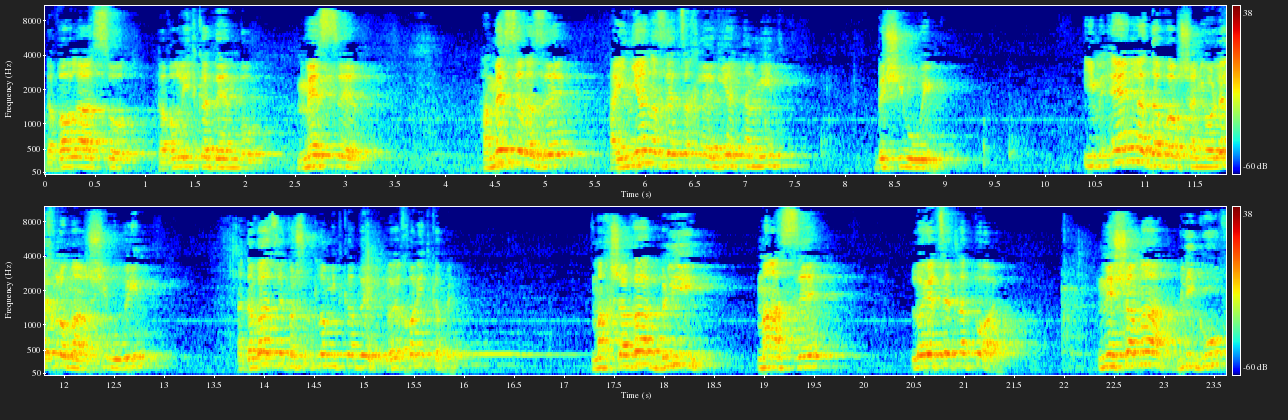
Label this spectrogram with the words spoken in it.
דבר לעשות, דבר להתקדם בו, מסר. המסר הזה, העניין הזה צריך להגיע תמיד בשיעורים. אם אין לדבר שאני הולך לומר שיעורים, הדבר הזה פשוט לא מתקבל, לא יכול להתקבל. מחשבה בלי מעשה לא יוצאת לפועל. נשמה בלי גוף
